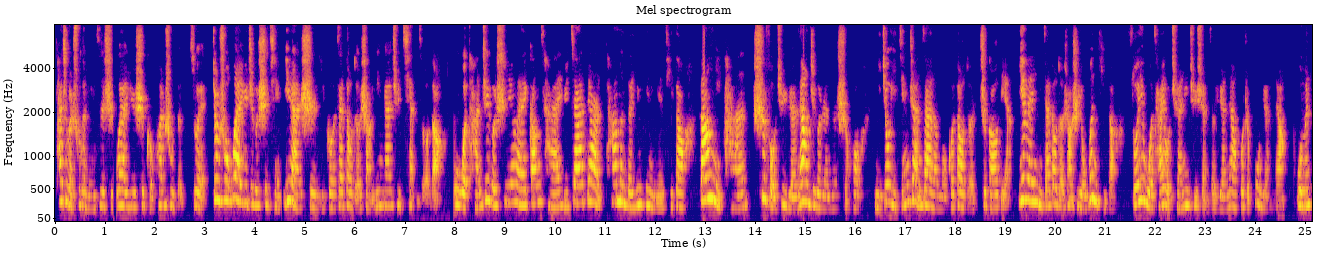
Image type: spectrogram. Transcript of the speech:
他这本书的名字是《外遇是可宽恕的罪》，就是说外遇这个事情依然是一个在道德上应该去谴责的。我谈这个是因为刚才瑜伽垫儿他们的音频里面提到，当你谈是否去原谅这个人的时候，你就已经站在了某个道德制高点，因为你在道德上是有问题的。所以我才有权利去选择原谅或者不原谅。我们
